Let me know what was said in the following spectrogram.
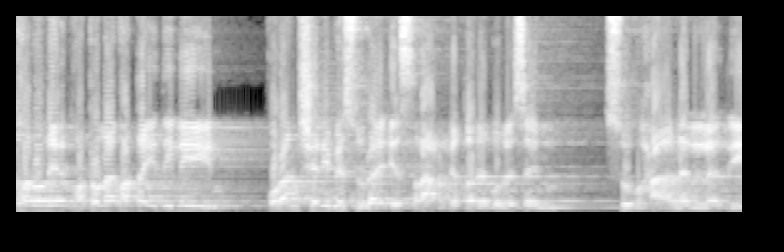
ধরনের ঘটনা ঘটাই দিলেন। কোরআন শরীফে সূরায় ইসরার ভেতরে বলেছেন, সুবহানাল্লাযী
